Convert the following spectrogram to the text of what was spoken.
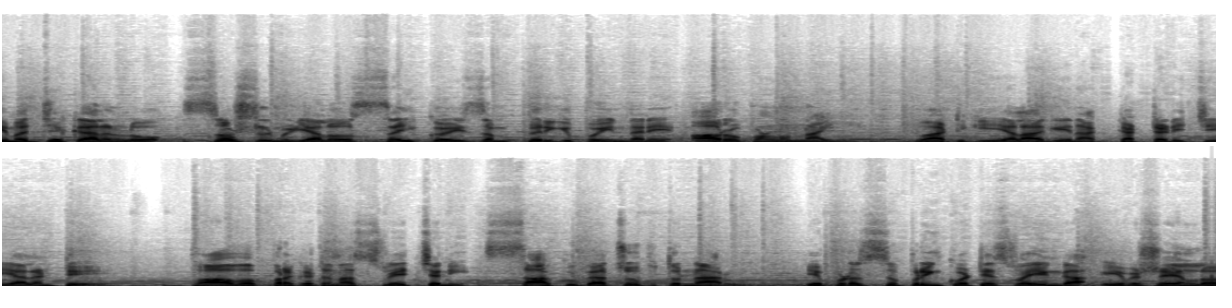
ఈ మధ్య కాలంలో సోషల్ మీడియాలో సైకోయిజం పెరిగిపోయిందనే ఆరోపణలున్నాయి. వాటికి ఎలాగైనా కట్టడి చేయాలంటే భావ ప్రకటన స్వేచ్ఛని సాకుగా చూపుతున్నారు. ఇప్పుడు సుప్రీంకోర్టే స్వయంగా ఈ విషయంలో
